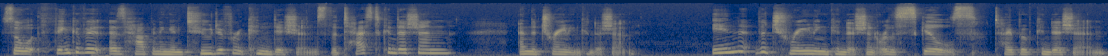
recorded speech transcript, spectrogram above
So think of it as happening in two different conditions the test condition and the training condition. In the training condition or the skills type of condition,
